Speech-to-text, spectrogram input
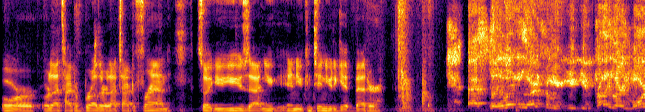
or or that type of brother or that type of friend. So you use that and you and you continue to get better. Absolutely. Well, you learn from your, you, you probably learn more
